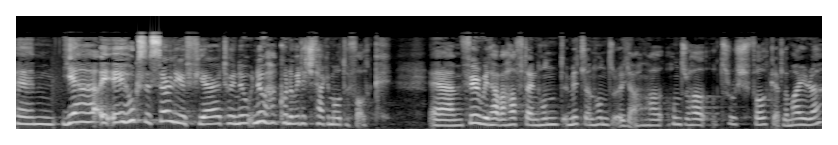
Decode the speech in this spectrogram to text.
Ehm ja, jag huxar särskilt fjärr, nu nu har kunde vi inte ta emot folk. Ehm um, för vi har haft en hund mittel en hund ja hund har trus folk eller Myra.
